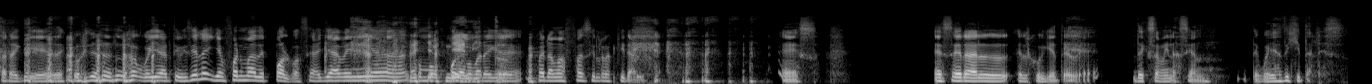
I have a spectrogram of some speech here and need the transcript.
para que descubrieran las huellas artificiales y en forma de polvo. O sea, ya venía como Ya polvo para que fuera más fácil respirarlo. Eso. Ese era el, el juguete de, de examinación de huellas digitales.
